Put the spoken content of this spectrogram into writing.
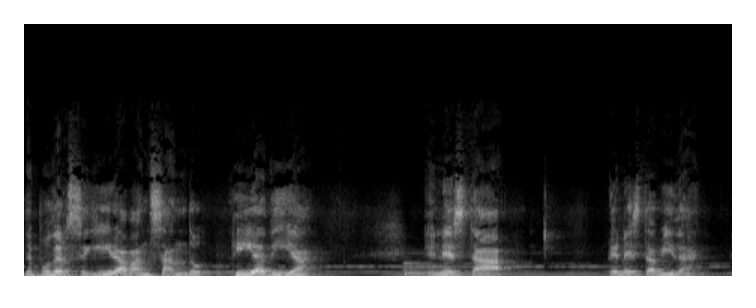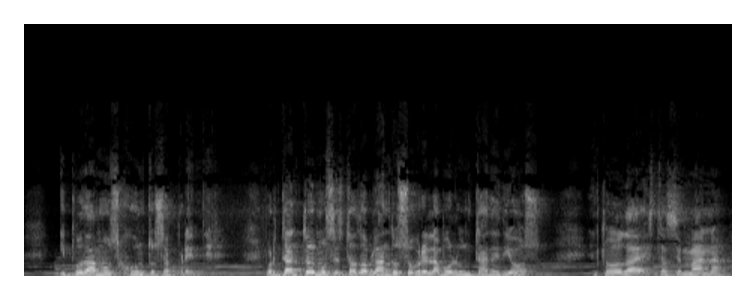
de poder seguir avanzando día a día en esta, en esta vida y podamos juntos aprender. Por tanto, hemos estado hablando sobre la voluntad de Dios, en toda esta semana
